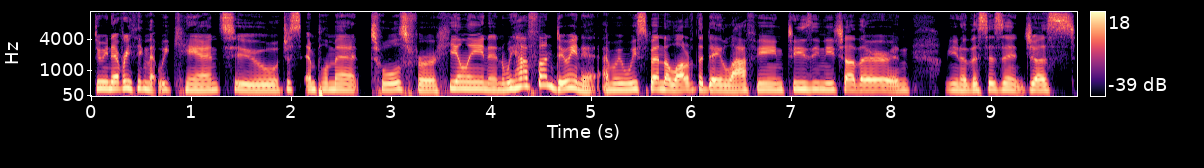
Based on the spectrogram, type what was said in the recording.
doing everything that we can to just implement tools for healing. And we have fun doing it. I mean, we spend a lot of the day laughing, teasing each other, and you know, this isn't just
